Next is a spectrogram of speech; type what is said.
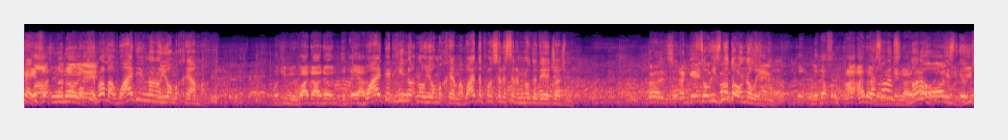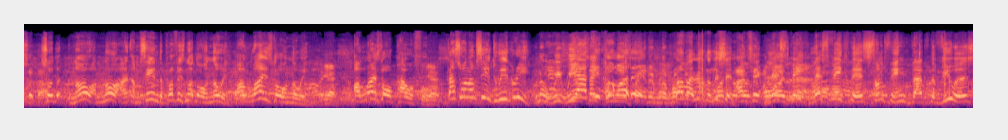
is all-knowing. Okay, brother, why did he not know Yom Qiyamah? What do you mean? Why did I know the day? I why did he not know Yom Qiyamah? Why did the Prophet know the day of judgment? Again, so he's not all knowing. That's, what I'm saying. No, no. It's, it's, so the, no, I'm not. I'm saying the Prophet is not all knowing. Allah is the all knowing. Yes. Allah is the all powerful. Yes. That's what I'm saying. Do we agree? No, we, we yeah, are saying Allah is greater than the Prophet. Brother, look, listen. I'm saying let's make let's make this something that the viewers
